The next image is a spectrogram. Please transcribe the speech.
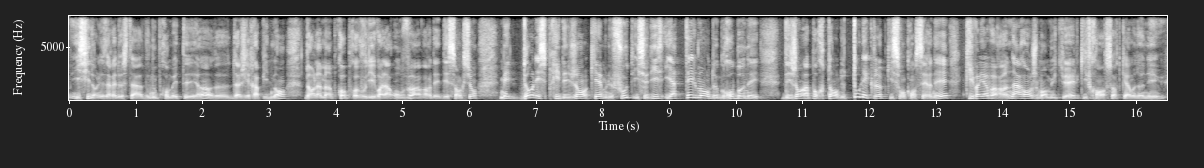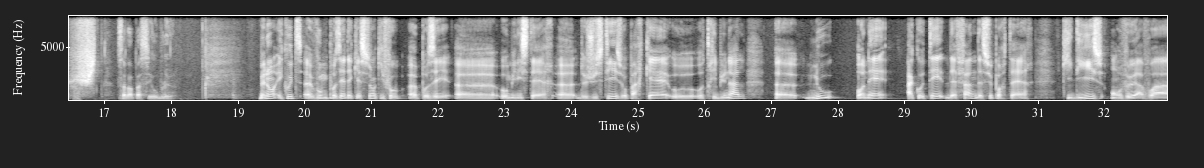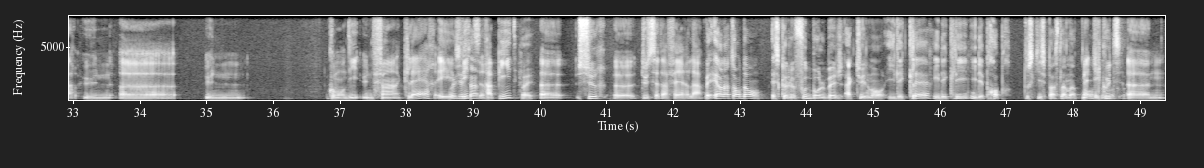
ici dans les arrêts de stade, vous nous promettez hein, d'agir rapidement. Dans la main propre, vous dites voilà, on veut avoir des, des sanctions. Mais dans l'esprit des gens qui aiment le foot, ils se disent il y a tellement de gros bonnets, des gens importants de tous les clubs qui sont concernés, qu'il va y avoir un arrangement mutuel qui fera en sorte qu'à un moment donné, ça va passer au bleu. Mais non, écoute, euh, vous me posez des questions qu'il faut euh, poser euh, au ministère de Justice, au parquet, au, tribunal. nous, on est à côté des fans, des supporters qui disent on veut avoir une, une comment on dit, une fin claire et vite, rapide euh, sur euh, toute cette affaire-là. Mais en attendant, est-ce que le football belge actuellement, il est clair, il est clean, il est propre, tout ce qui se passe là maintenant Mais écoute, euh,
